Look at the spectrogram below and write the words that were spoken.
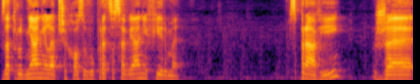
w zatrudnianie lepszych osób, w uprocesowianie firmy, sprawi, że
